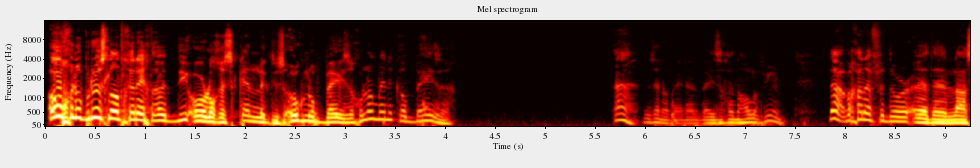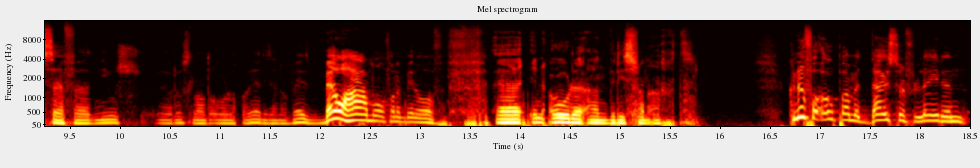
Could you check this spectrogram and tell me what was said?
Ogen op Rusland gericht. Oh, die oorlog is kennelijk dus ook nog bezig. Hoe lang ben ik al bezig? Ah, we zijn al bijna bezig, een half uur. Nou, we gaan even door eh, de laatste even nieuws. Rusland oorlog. Oh ja, die zijn nog bezig. Belhamel van het Binnenhof. Eh, in ode aan Dries van Acht. Knuffelopa met duister verleden.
